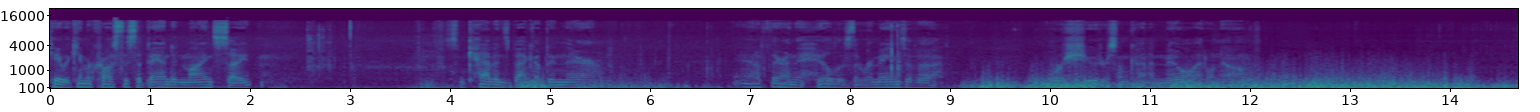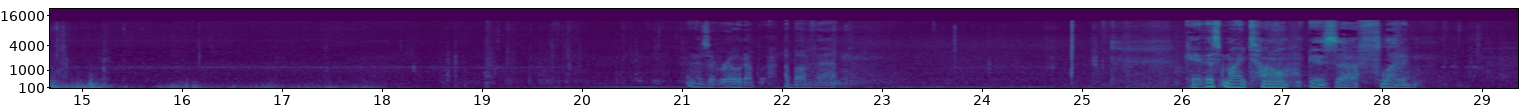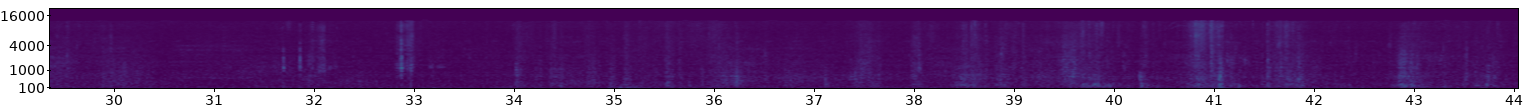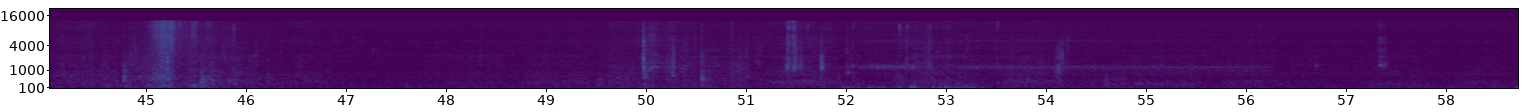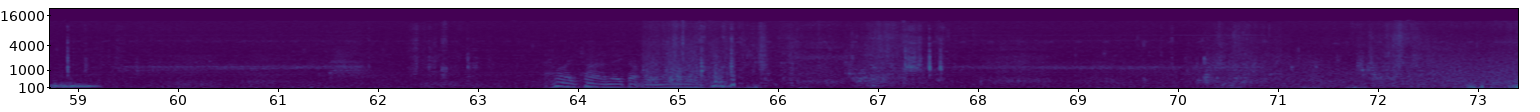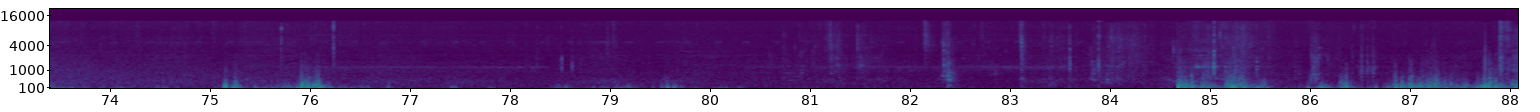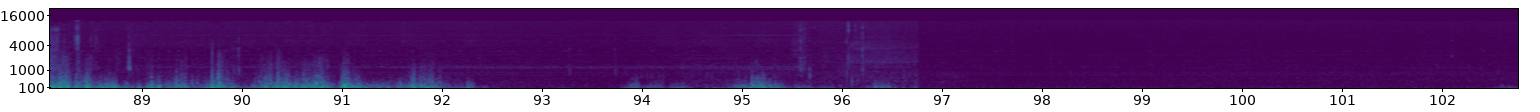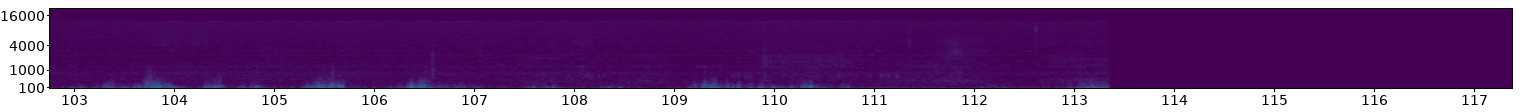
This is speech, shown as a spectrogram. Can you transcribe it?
Okay, we came across this abandoned mine site. Some cabins back up in there. And up there on the hill is the remains of a ore chute or some kind of mill. I don't know. And there's a road up above that. Okay, this mine tunnel is uh, flooded. trying to make up my mind.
